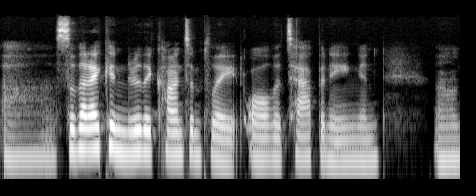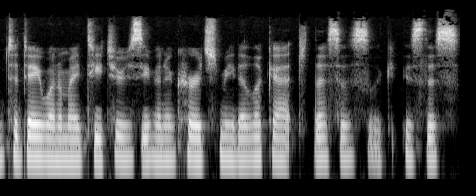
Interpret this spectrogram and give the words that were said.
uh, so that I can really contemplate all that's happening. And um, today, one of my teachers even encouraged me to look at this as like, is this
